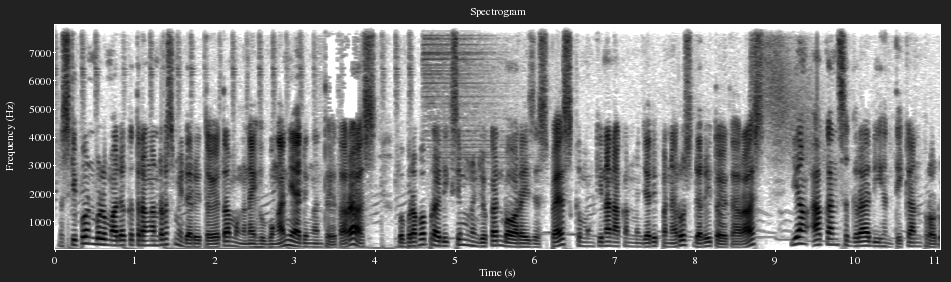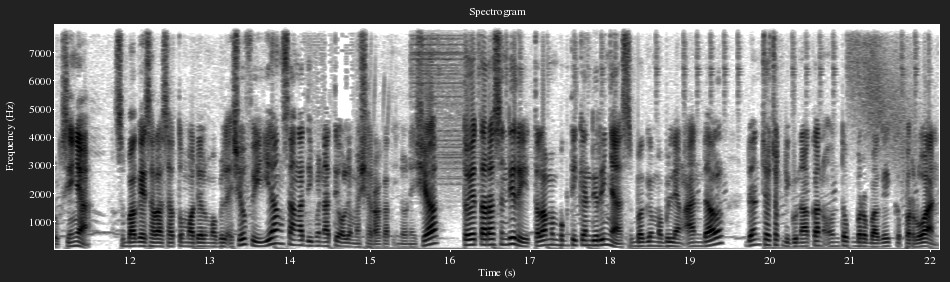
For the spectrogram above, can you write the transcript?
Meskipun belum ada keterangan resmi dari Toyota mengenai hubungannya dengan Toyota Rush, beberapa prediksi menunjukkan bahwa Raiza Space kemungkinan akan menjadi penerus dari Toyota Rush yang akan segera dihentikan produksinya. Sebagai salah satu model mobil SUV yang sangat diminati oleh masyarakat Indonesia, Toyota Rush sendiri telah membuktikan dirinya sebagai mobil yang andal dan cocok digunakan untuk berbagai keperluan.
